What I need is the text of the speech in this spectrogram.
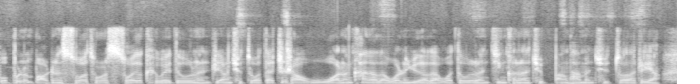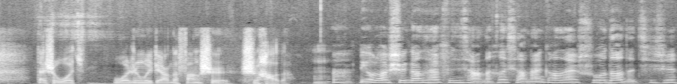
我不能保证所有所有所有的 QV 都能这样去做，但至少我能看到的，我能遇到的，我都能尽可能去帮他们去做到这样。但是我我认为这样的方式是好的。嗯，啊，刘老师刚才分享的和小南刚才说到的，其实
